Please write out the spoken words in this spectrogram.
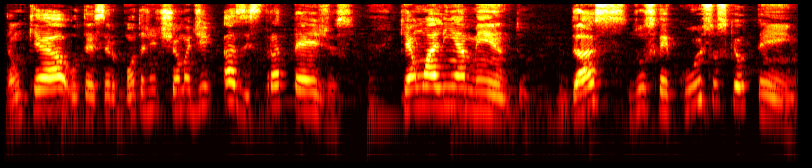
Então, que é o terceiro ponto, a gente chama de as estratégias, que é um alinhamento das, dos recursos que eu tenho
